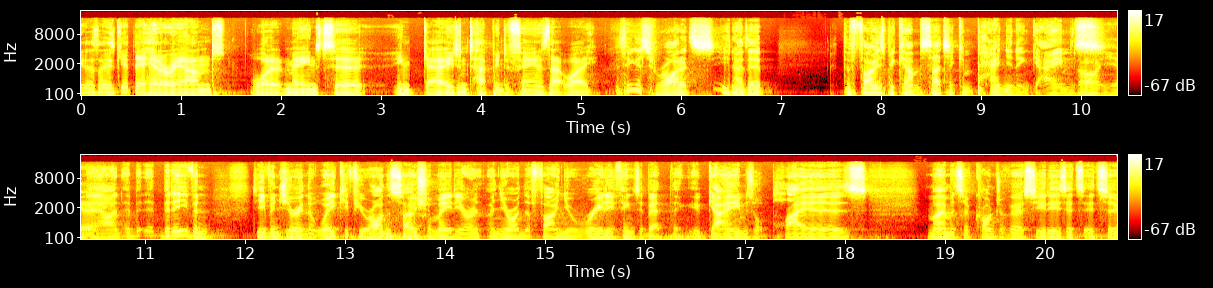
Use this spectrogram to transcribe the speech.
as they get their head around what it means to engage and tap into fans that way. I think it's right. It's you know the the phone's become such a companion in games. Oh, yeah. Now, and, but, but even even during the week, if you're on social media and you're on the phone, you're reading things about the games or players, moments of controversy. It is. It's it's a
